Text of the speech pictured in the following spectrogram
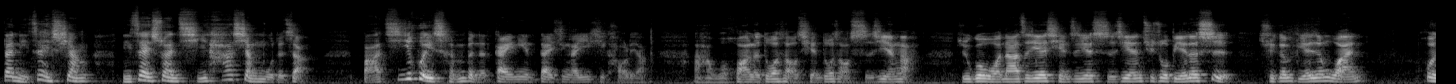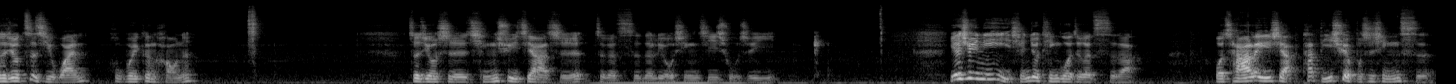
但你再想，你再算其他项目的账，把机会成本的概念带进来一起考量啊，我花了多少钱，多少时间啊？如果我拿这些钱、这些时间去做别的事，去跟别人玩，或者就自己玩，会不会更好呢？这就是情绪价值这个词的流行基础之一。也许你以前就听过这个词了，我查了一下，它的确不是新词。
